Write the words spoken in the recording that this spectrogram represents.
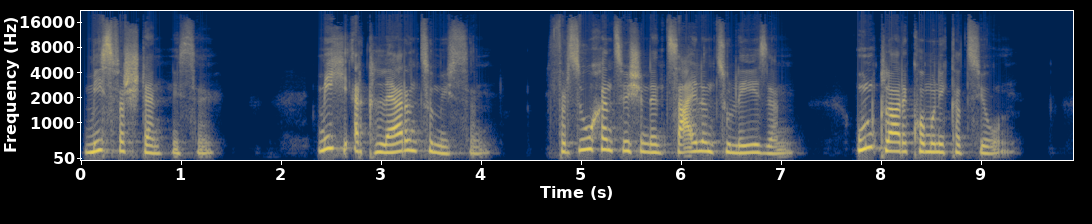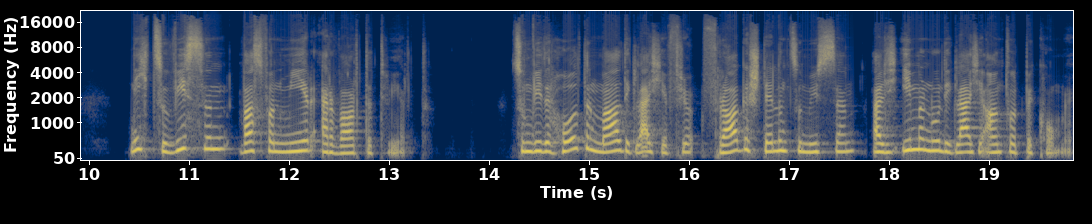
Missverständnisse. Mich erklären zu müssen. Versuchen zwischen den Zeilen zu lesen. Unklare Kommunikation. Nicht zu wissen, was von mir erwartet wird. Zum wiederholten Mal die gleiche Frage stellen zu müssen, weil ich immer nur die gleiche Antwort bekomme.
